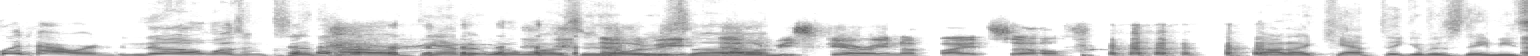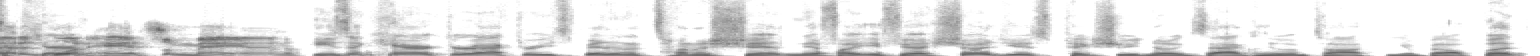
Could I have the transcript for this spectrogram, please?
clint howard. No it wasn't clint howard. Damn it what was it? That it would was, be that would um, be scary enough by itself. god i can't think of his name. He's that a is char- one handsome man. he's a character actor. He's been in a ton of shit and if i if i showed you his picture you know exactly who i'm talking about. But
